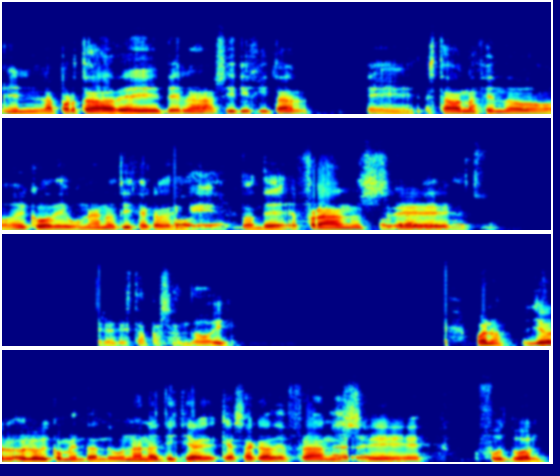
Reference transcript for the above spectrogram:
en, la portada de, de la ASI Digital eh, estaban haciendo eco de una noticia que, donde France... Eh, ¿Pero qué está pasando hoy? Bueno, yo lo, voy comentando. Una noticia que ha sacado de France Fútbol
